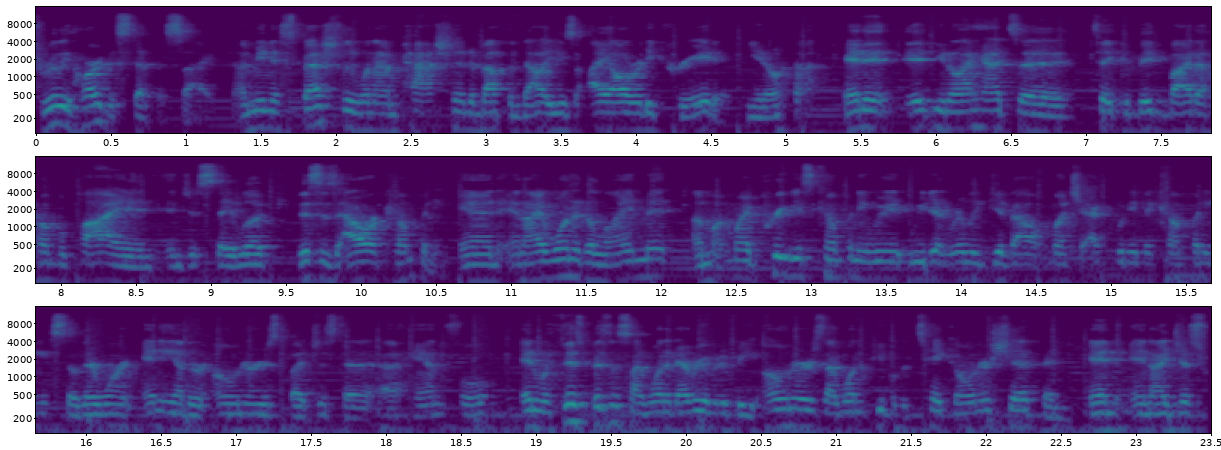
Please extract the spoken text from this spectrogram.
it's really hard to step aside. I mean, especially when I'm passionate about the values I already created, you know, and it, it, you know, I had to take a big bite of humble pie and, and just say, look, this is our company. And, and I wanted alignment. Um, my previous company, we, we didn't really give out much equity in the company. So there weren't any other owners, but just a, a handful. And with this business, I wanted everybody to be owners. I wanted people to take ownership. And, and, and I just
